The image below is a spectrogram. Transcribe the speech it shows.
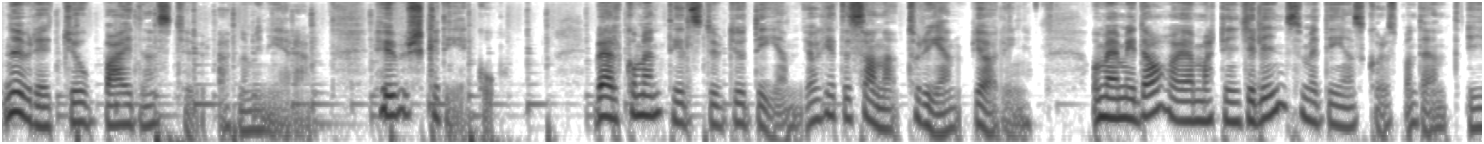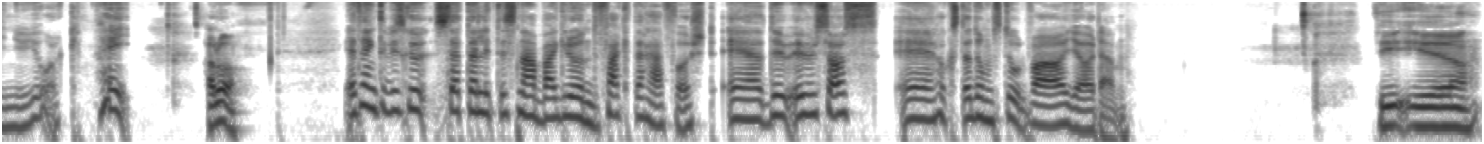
Nu är det Joe Bidens tur att nominera. Hur ska det gå? Välkommen till Studio DN. Jag heter Sanna Thorén Björling. Och med mig idag har jag Martin Gelin som är DNs korrespondent i New York. Hej! Hallå! Jag tänkte vi skulle sätta lite snabba grundfakta här först. Eh, du, USAs eh, högsta domstol, vad gör den? Det är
